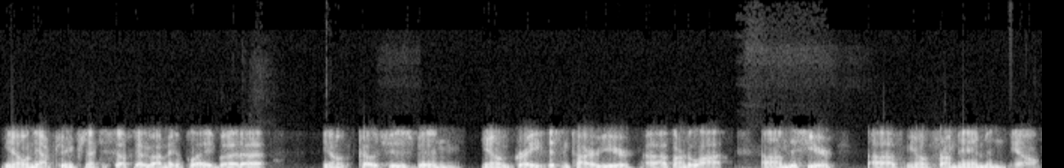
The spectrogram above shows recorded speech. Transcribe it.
you know when the opportunity presents itself, got to go out and make a play. But uh, you know, coach has been you know great this entire year. Uh, I've learned a lot um, this year, uh, you know, from him and you know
